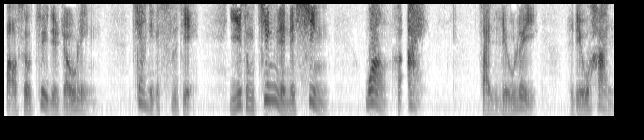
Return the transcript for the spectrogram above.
饱受罪的蹂躏，这样的一个世界，以一种惊人的信、望和爱，在流泪、流汗、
